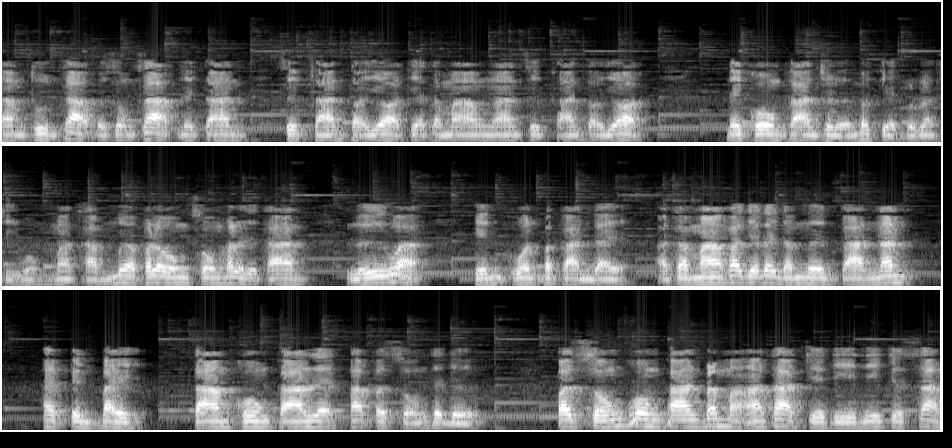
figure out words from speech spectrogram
นำทูลเกล้าไปทรงทราบในการสืบสารต่อยอดที่อาตมาเอางานสืบสารต่อยอด ในโครงการเฉลิมพระเกียรติพระราชวงศ์มาทำเมื่อพระองค์ทรงพระราชทาน หรือว่าเห็นควรประการใดอาตมาก็จะได้ดำเนินการนั้น ให้เป็นไปตามโครงการและพระประสงค์แต่เดิมประสงค์โครงการพระมหาธาตุเจดีย์นี้จะสร้าง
